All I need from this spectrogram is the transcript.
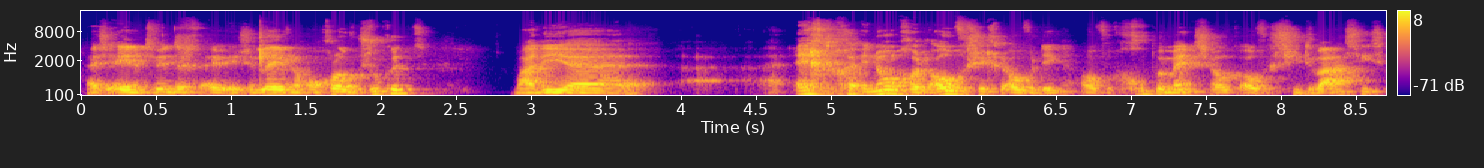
Hij is 21, is zijn leven nog ongelooflijk zoekend. Maar die uh, echt enorm groot overzicht over dingen. Over groepen mensen ook, over situaties.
